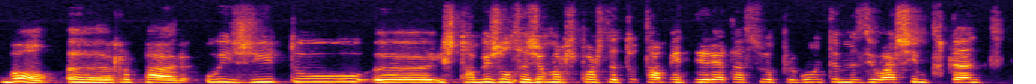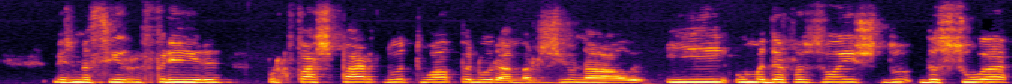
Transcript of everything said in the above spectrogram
Bom, uh, repare, o Egito, isto talvez não seja uma resposta totalmente direta à sua pergunta, mas eu acho importante, mesmo assim, referir, porque faz parte do atual panorama regional e uma das razões do, da sua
